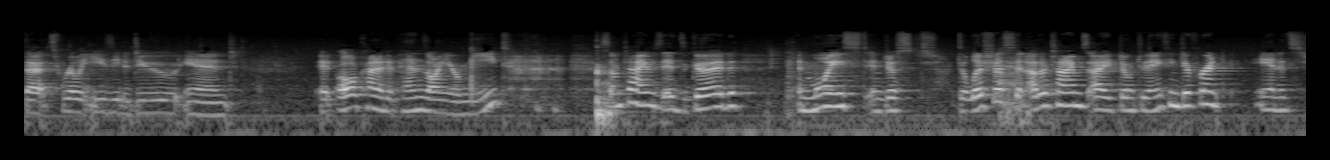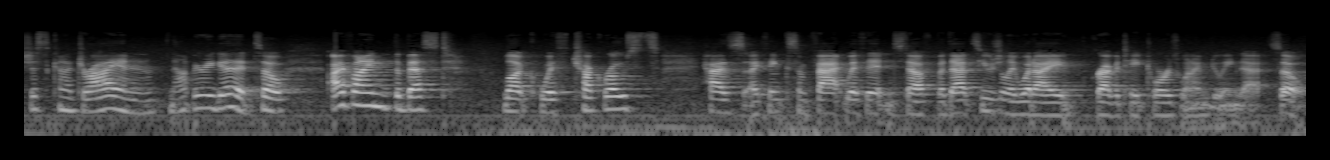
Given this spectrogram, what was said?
that's really easy to do and it all kind of depends on your meat. Sometimes it's good and moist and just delicious and other times I don't do anything different and it's just kind of dry and not very good. So I find the best luck with chuck roasts has I think some fat with it and stuff but that's usually what I gravitate towards when I'm doing that. So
